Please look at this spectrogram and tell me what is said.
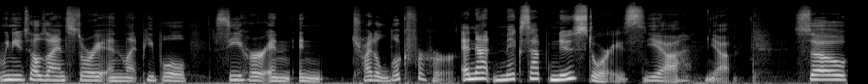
we need to tell Zion's story and let people see her and and try to look for her. and not mix up news stories. Yeah, yeah. So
